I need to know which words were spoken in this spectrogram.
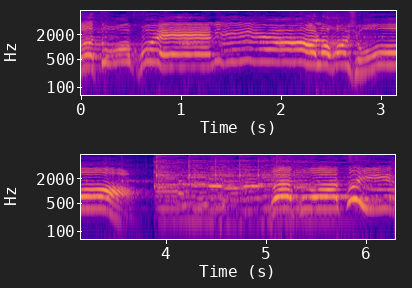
可多亏了老皇兄。我脖子一。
